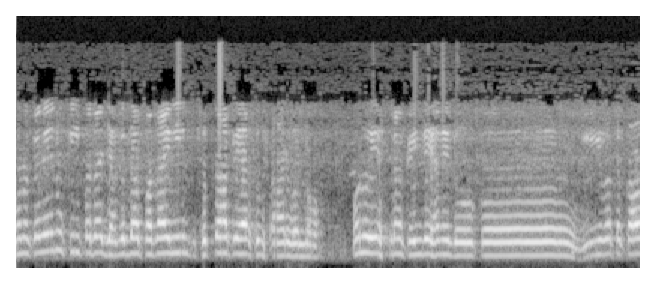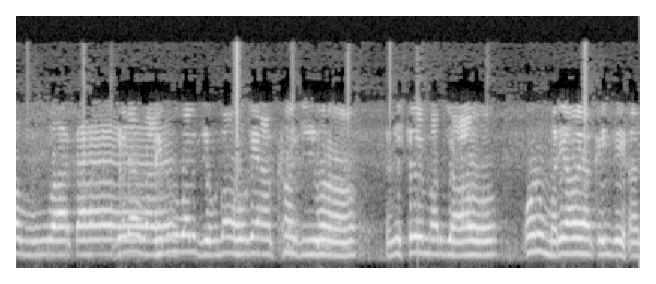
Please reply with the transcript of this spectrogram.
ਉਹਨੂੰ ਕਹਿੰਦੇ ਇਹਨੂੰ ਕੀ ਪਤਾ ਜਗਤ ਦਾ ਪਤਾ ਹੀ ਨਹੀਂ ਸੁੱਤਾ ਪਿਆ ਸੰਸਾਰ ਵੱਲੋਂ। ਉਹਨੂੰ ਇਸ ਤਰ੍ਹਾਂ ਕਹਿੰਦੇ ਹਨ ਲੋਕ ਜੀਵਤ ਕਉ ਮੂਆ ਕਹੈ। ਜਿਹੜਾ ਵਾਹਿਗੁਰੂ ਵੱਲ ਜਿਉਂਦਾ ਹੋ ਗਿਆ ਅੱਖਾਂ ਜੀਵਾਂ ਵਿਸਰੇ ਮਰ ਜਾਓ ਉਹਨੂੰ ਮਰਿਆ ਹੋਇਆ ਕਹਿੰਦੇ ਹਨ।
